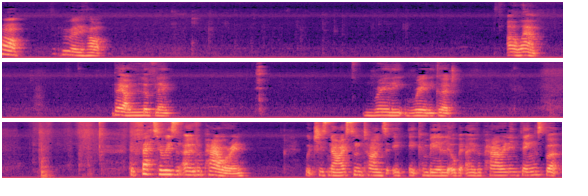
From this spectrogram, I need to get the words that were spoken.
Oh, really hot. Oh wow. They are lovely. Really, really good. The feta isn't overpowering, which is nice. Sometimes it, it can be a little bit overpowering in things, but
